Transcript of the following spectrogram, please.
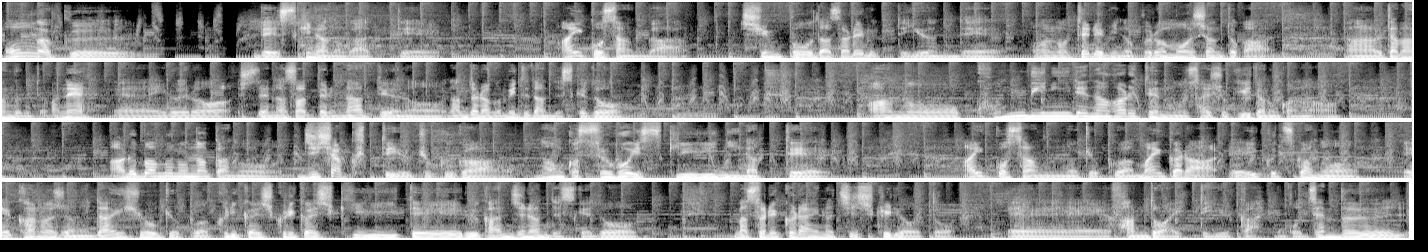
音楽で好きなのがあって愛子さんが新譜を出されるっていうんであのテレビのプロモーションとかあ歌番組とかね、えー、いろいろ出演なさってるなっていうのをなんとなく見てたんですけどあのコンビニで流れてんのを最初聞いたのかな。アルバムの中の「磁石」っていう曲がなんかすごい好きになって愛子さんの曲は前から、いくつかの、彼女の代表曲は繰り返し繰り返し聴いてる感じなんですけど、まあ、それくらいの知識量と、えー、ファンド愛っていうかもう全部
